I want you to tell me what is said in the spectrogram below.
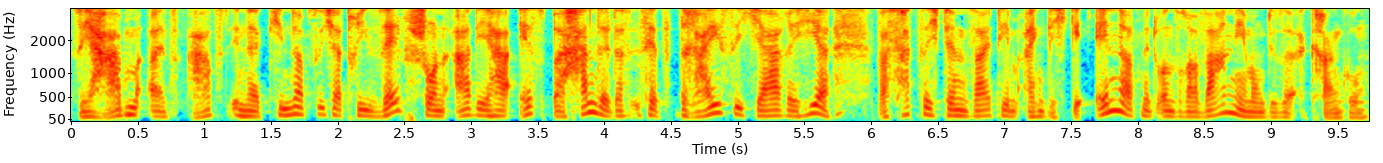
Sie haben als Arzt in der Kinderpsychiatrie selbst schon ADHS behandelt. Das ist jetzt 30 Jahre her. Was hat sich denn seitdem eigentlich geändert mit unserer Wahrnehmung dieser Erkrankung?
